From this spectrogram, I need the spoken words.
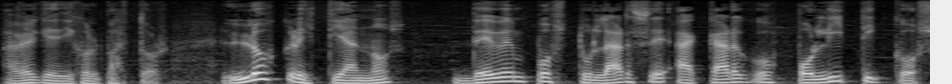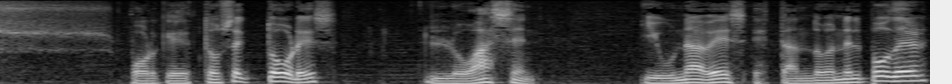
a ver qué dijo el pastor, los cristianos deben postularse a cargos políticos, porque estos sectores lo hacen y una vez estando en el poder,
